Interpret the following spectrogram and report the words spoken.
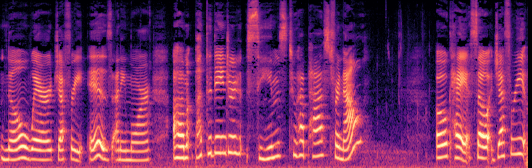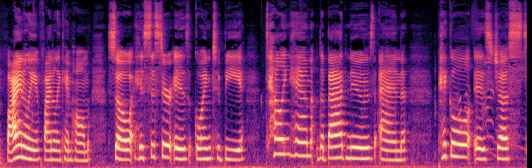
know where Jeffrey is anymore. Um, but the danger seems to have passed for now. Okay, so Jeffrey finally, finally came home. So his sister is going to be telling him the bad news, and Pickle is just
